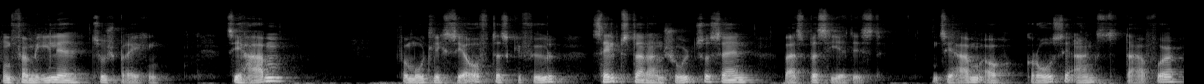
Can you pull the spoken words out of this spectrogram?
und Familie zu sprechen. Sie haben vermutlich sehr oft das Gefühl, selbst daran schuld zu sein, was passiert ist. Und sie haben auch große Angst davor,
